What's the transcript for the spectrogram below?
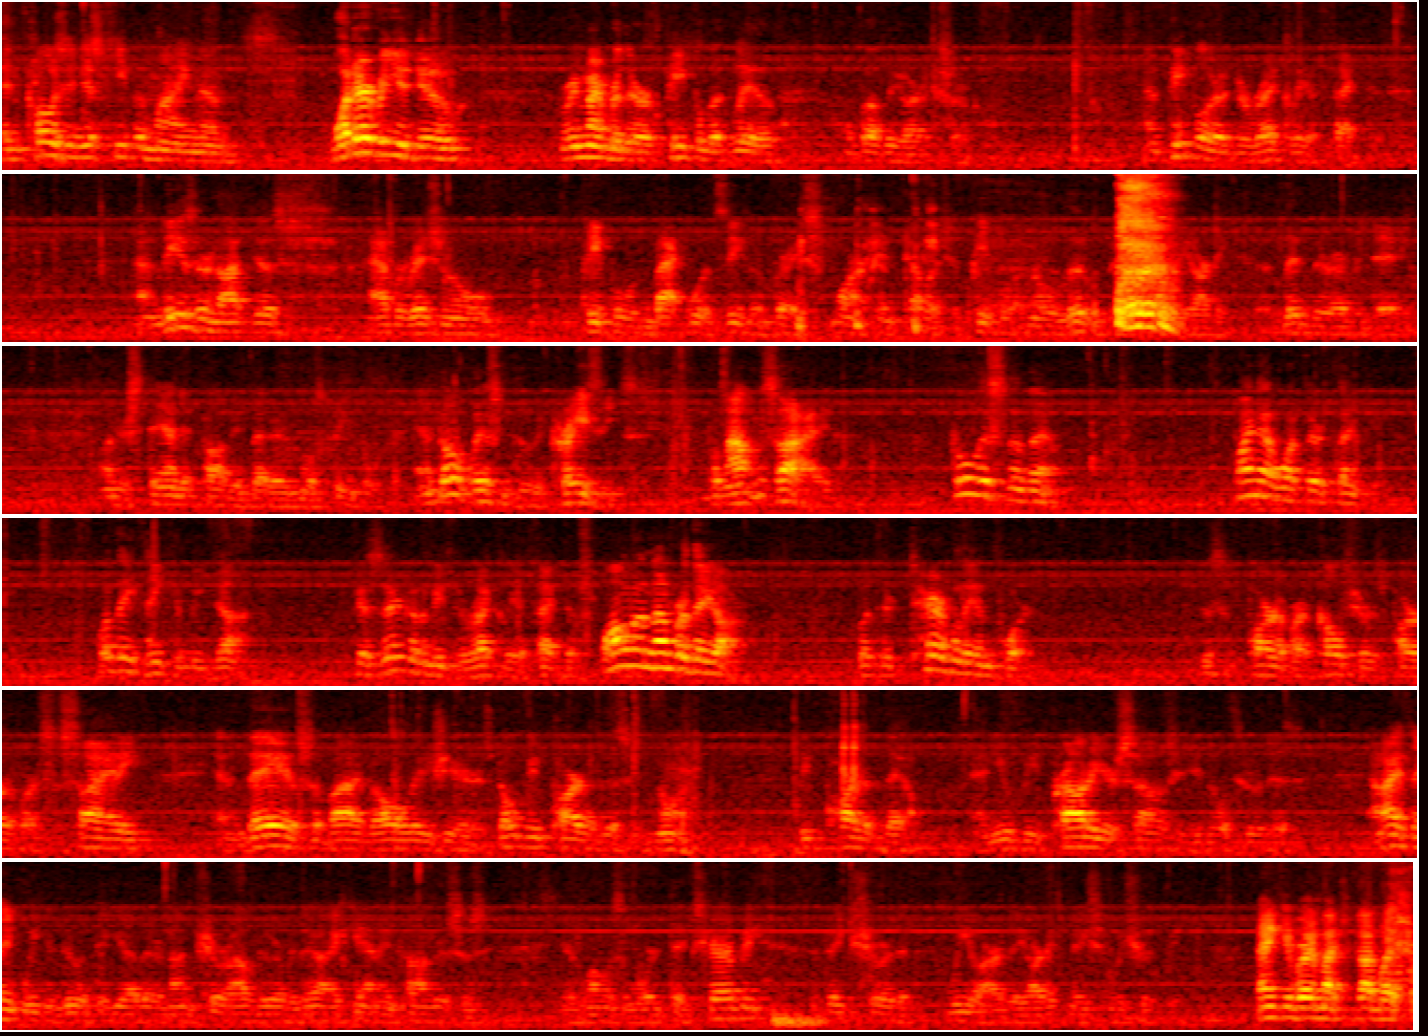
in closing, just keep in mind, um, whatever you do, remember there are people that live above the Arctic Circle. And people are directly affected. And these are not just aboriginal people in the backwoods, these are very smart, intelligent people that know a little bit about the Arctic, that live there every day, understand it probably better than most people. And don't listen to the crazies from outside, go listen to them. Find out what they're thinking, what they think can be done, because they're gonna be directly affected, small in number they are, but they're terribly important. This is part of our culture, it's part of our society, and they have survived all these years. Don't be part of this ignorant. Be part of them, and you'll be proud of yourselves as you go through this. And I think we can do it together, and I'm sure I'll do everything I can in Congress as, as long as the board takes care of me, to make sure that we are the Arctic nation we should be. Thank you very much. God bless you.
